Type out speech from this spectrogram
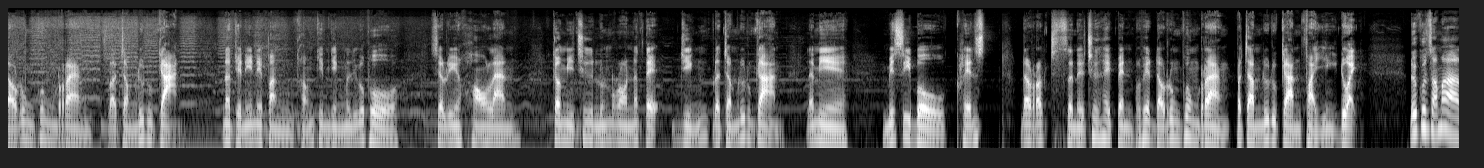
ดาวรุ่งพุ่งแรงประจำฤดูกาลนอกจากนี้ในฝั่งของทีมหญิงลิเวอร์พูลเซรีฮอลแลนด์ก็มีชื่อลุ้นรางวัลนักเตะหญิงประจำฤดูกาลและมีมิสซี่โบเคลนส์ได้รับเสนอชื่อให้เป็นประเภทดาวรุ่งพุ่งแรงประจำฤดูกาลฝ่ายหญิงอีกด้วย ดยคุณสามารถ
